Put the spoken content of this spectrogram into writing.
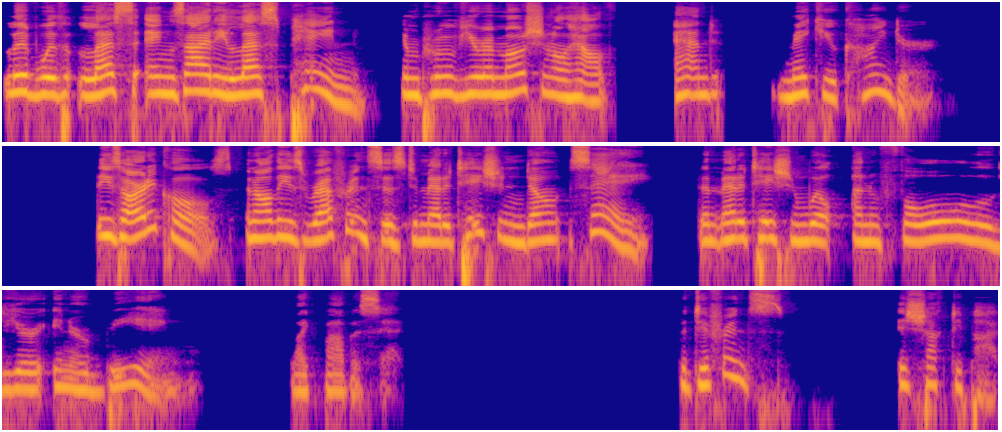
live with less anxiety, less pain, improve your emotional health, and make you kinder. These articles and all these references to meditation don't say that meditation will unfold your inner being, like Baba said. The difference is Shaktipat.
